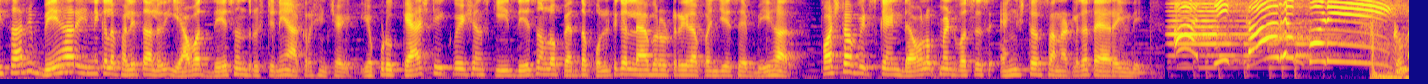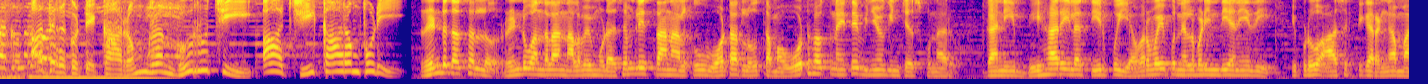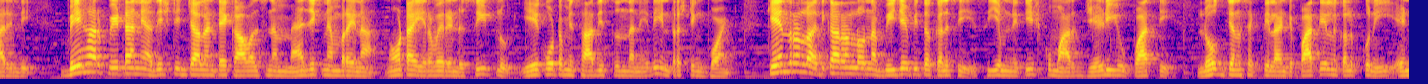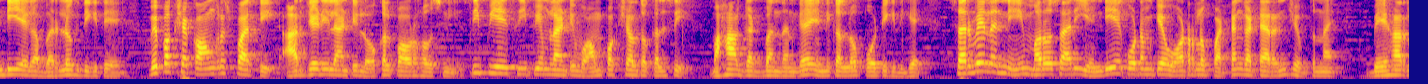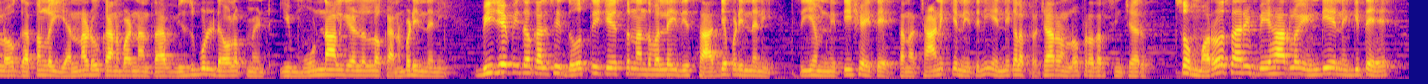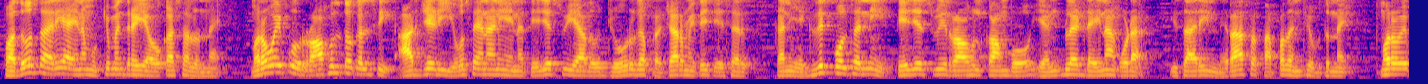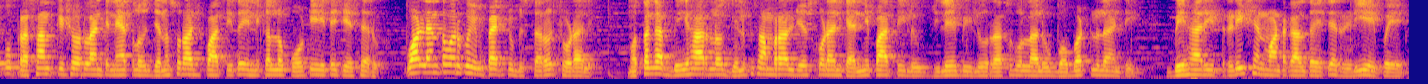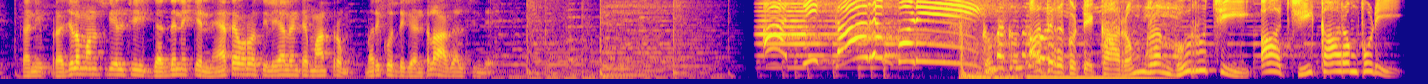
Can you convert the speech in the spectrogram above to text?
ఈసారి బీహార్ ఎన్నికల ఫలితాలు యావత్ దేశం దృష్టిని ఆకర్షించాయి. ఎప్పుడు క్యాస్ట్ ఈక్వేషన్స్కి దేశంలో పెద్ద పొలిటికల్ ల్యాబొరేటరీలా పనిచేసే Bihar first of its kind development versus youngsters అన్నట్లుగా తయారైంది. కారం పొడి! అదరగొట్టే కారం రంగు రుచి ఆచి కారం పొడి. రెండు దశల్లో రెండు వందల నలభై మూడు అసెంబ్లీ స్థానాలకు ఓటర్లు తమ ఓటు హక్కునైతే వినియోగించేసుకున్నారు. కానీ బీహారీల తీర్పు ఎవరి వైపు నిలబడింది అనేది ఇప్పుడు ఆసక్తికరంగా మారింది. బీహార్ పీఠాన్ని అధిష్ఠించాలంటే కావాల్సిన మ్యాజిక్ నెంబర్ అయిన నూట ఇరవై రెండు సీట్లు ఏ కూటమి సాధిస్తుందనేది ఇంట్రెస్టింగ్ పాయింట్. కేంద్రంలో అధికారంలో ఉన్న బీజేపీతో కలిసి CM Nitish Kumar JDU party Lok Janshakti లాంటి పార్టీలను కలుపుకుని ఎన్డీఏగా బరిలోకి దిగితే విపక్ష కాంగ్రెస్ పార్టీ ఆర్జేడీ లాంటి లోకల్ పవర్ హౌస్ని సిపిఐ సిపిఎం లాంటి వామపక్షాలతో కలిసి మహాగఠబంధన్గా ఎన్నికల్లో పోటీకి దిగాయి. సర్వేలన్నీ మరోసారి ఎన్డీఏ కూటమికి ఓటర్లు పట్టం కట్టారని చెబుతున్నాయి. బీహార్లో గతంలో ఎన్నడూ కనబడినంత విజిబుల్ డెవలప్మెంట్ ఈ మూడు నాలుగేళ్ళలో కనబడిందని బీజేపీతో కలిసి దోస్తీ చేస్తున్నందువల్ల ఇది సాధ్యపడిందని సీఎం నితీష్ అయితే తన చాణక్య నీతిని ఎన్నికల ప్రచారంలో ప్రదర్శించారు. సో మరోసారి బీహార్లో ఎన్డీఏ నెగ్గితే పదోసారి ఆయన ముఖ్యమంత్రి అయ్యే అవకాశాలున్నాయి. మరోవైపు రాహుల్తో కలిసి ఆర్జేడీ యువసేనాని అయిన తేజస్వి యాదవ్ జోరుగా ప్రచారం అయితే చేశారు. కానీ ఎగ్జిట్ పోల్స్ అన్నీ Tejashwi Rahul combo young blood అయినా కూడా ఈసారి నిరాశ తప్పదని చెబుతున్నాయి. మరోవైపు ప్రశాంత్ కిషోర్ లాంటి నేతలు జనసురాజ్ పార్టీతో ఎన్నికల్లో పోటీ అయితే చేశారు. వాళ్ళు ఎంతవరకు ఇంపాక్ట్ చూపిస్తారో చూడాలి. మొత్తంగా బీహార్లో గెలుపు సంబరాలు చేసుకోవడానికి అన్ని పార్టీలు జిలేబీలు రసగుల్లాలు బొబ్బట్లు లాంటి బీహారీ ట్రెడిషన్ వంటకాలతో అయితే రెడీ అయిపోయాయి. కానీ ప్రజల మనసు గెలిచి గద్దెనెక్కే నేత ఎవరో తెలియాలంటే మాత్రం మరికొద్ది గంటలు ఆగాల్సిందే. కారం రంగు రుచి ఆచి కారం పొడి.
